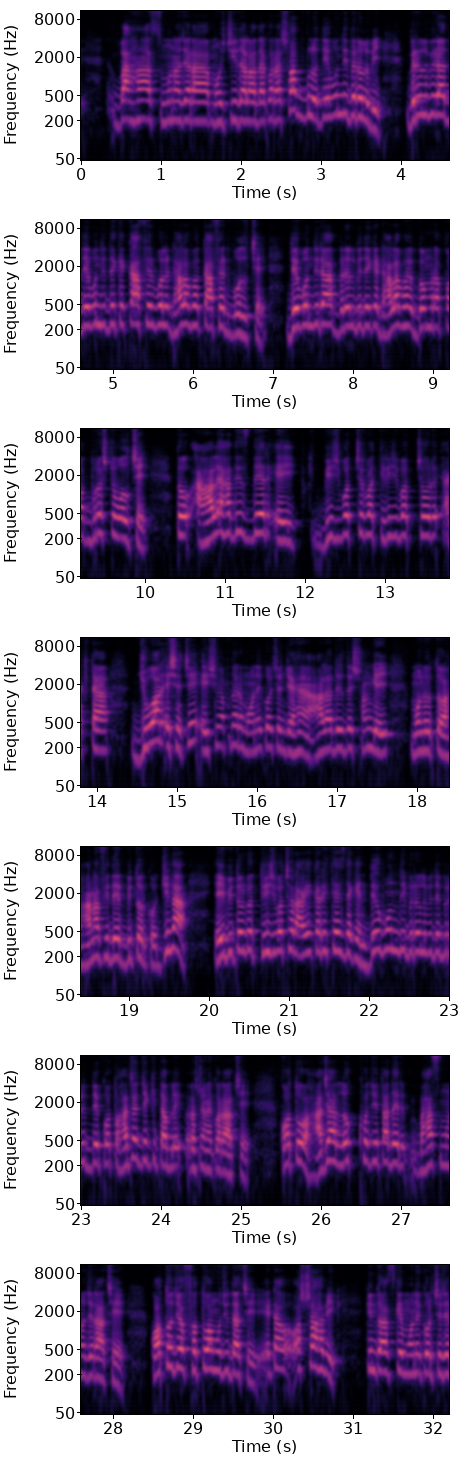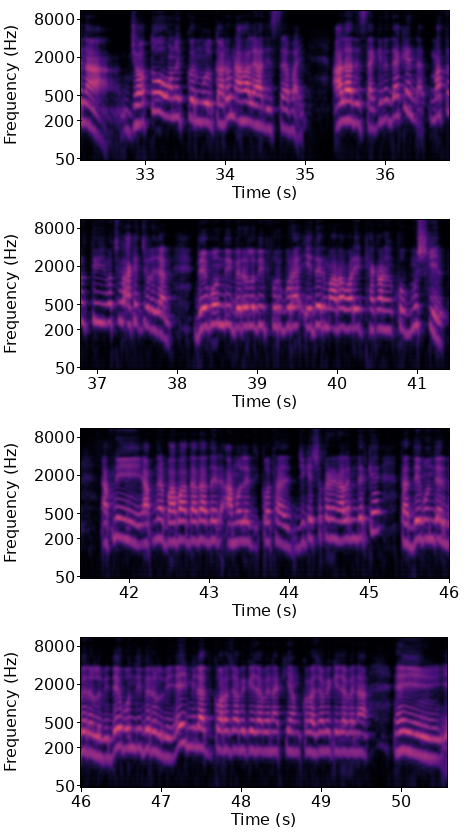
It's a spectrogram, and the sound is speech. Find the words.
বাহাস, মোনাজারা, মসজিদ আলাদা করা, সবগুলো দেবন্দি বেরলবি। বেরলবিরা দেবন্দিদেরকে কাফের বলে ঢালাভাবে কাফের বলছে। দেবন্দিরা দেখে ঢালাভাবে গোমরা পথভ্রষ্ট বলছে। তো আহলে হাদিসদের এই বিশ বছর বা তিরিশ বছর একটা জোয়ার এসেছে, এই সময় আপনারা মনে করছেন যে হ্যাঁ আহলে হাদিসদের সঙ্গেই মূলত হানাফিদের বিতর্ক। জি না এই বিতর্ক ত্রিশ বছর আগেকার ইতিহাস দেখেন। দেওবন্দি বিরোধীদের বিরুদ্ধে কত হাজার যে কিতাব রচনা করা আছে, কত হাজার লক্ষ যে তাদের ভাস মোনাজারা আছে, কত যে ফতোয়া মজুদ আছে, এটা অস্বাভাবিক। কিন্তু আজকে মনে করছে যে না, যত অনৈক্যর মূল কারণ আহলে হাদিসরা ভাই। আল কিন্তু দেখেন, মাত্র তিরিশ বছর আগে চলে যান। দেবন্দি বেরলবি ফুরপুরা এদের মারামারি ঠেকানো খুব মুশকিল। আপনি আপনার বাবা, দাদাদের আমলের কথা জিজ্ঞেস করেন আলেমদেরকে, তা দেবন্দি আর বেরোলবি, দেবন্দি, বেরোলবি, এই মিলাদ করা যাবে, কে যাবে না, কিয়াম করা যাবে, কে যাবে না, এই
